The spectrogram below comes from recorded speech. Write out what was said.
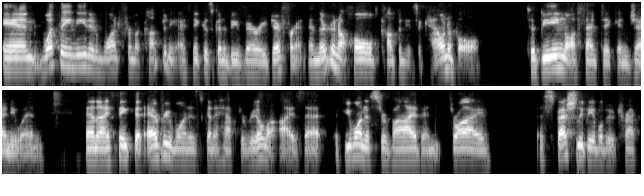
And what they need and want from a company, I think, is going to be very different. And they're going to hold companies accountable to being authentic and genuine. And I think that everyone is going to have to realize that if you want to survive and thrive, especially be able to attract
